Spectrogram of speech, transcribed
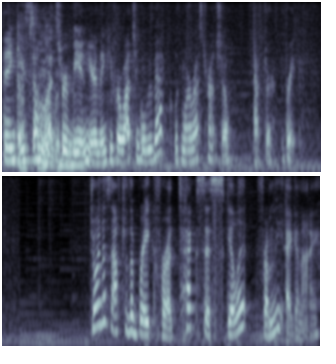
Thank you so much for being here. Thank you for watching. We'll be back with more Restaurant Show after the break. Join us after the break for a Texas skillet from the Egg and I.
